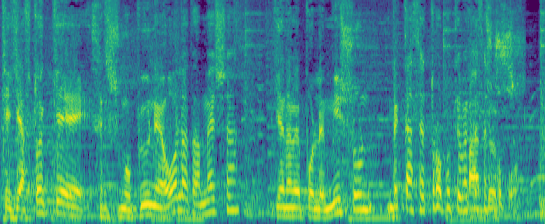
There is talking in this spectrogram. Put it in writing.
και γι' αυτό και χρησιμοποιούν όλα τα μέσα για να με πολεμήσουν με κάθε τρόπο και με κάθε Πάντως, σκοπό.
